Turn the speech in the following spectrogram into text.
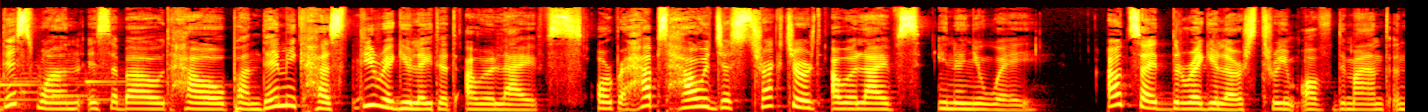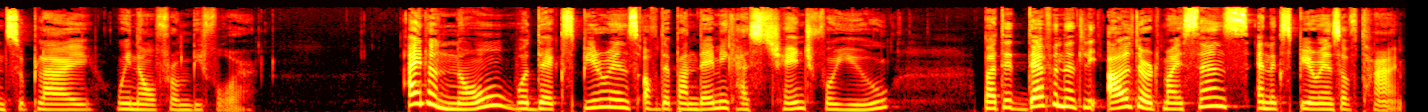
This one is about how pandemic has deregulated our lives or perhaps how it just structured our lives in a new way outside the regular stream of demand and supply we know from before. I don't know what the experience of the pandemic has changed for you, but it definitely altered my sense and experience of time.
